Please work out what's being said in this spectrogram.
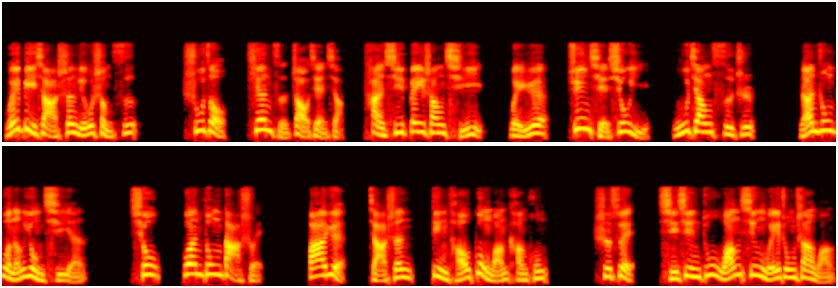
唯陛下深留圣思。书奏天子召见相，叹息悲伤其意，谓曰：“君且休矣，吾将思之。”然终不能用其言。秋，关东大水。八月，甲申，定陶共王康薨。是岁。喜信都王兴为中山王。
